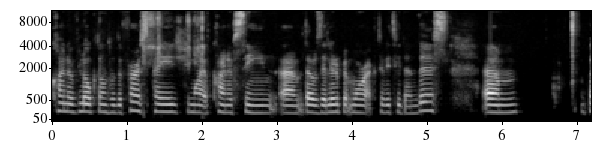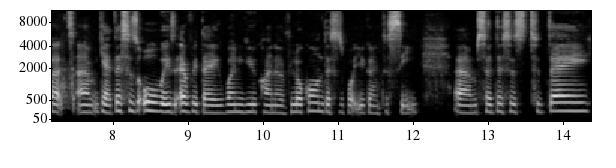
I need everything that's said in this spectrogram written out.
kind of logged onto the first page, you might have kind of seen um, there was a little bit more activity than this. Um, but um, yeah, this is always every day when you kind of log on, this is what you're going to see. Um, so this is today,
